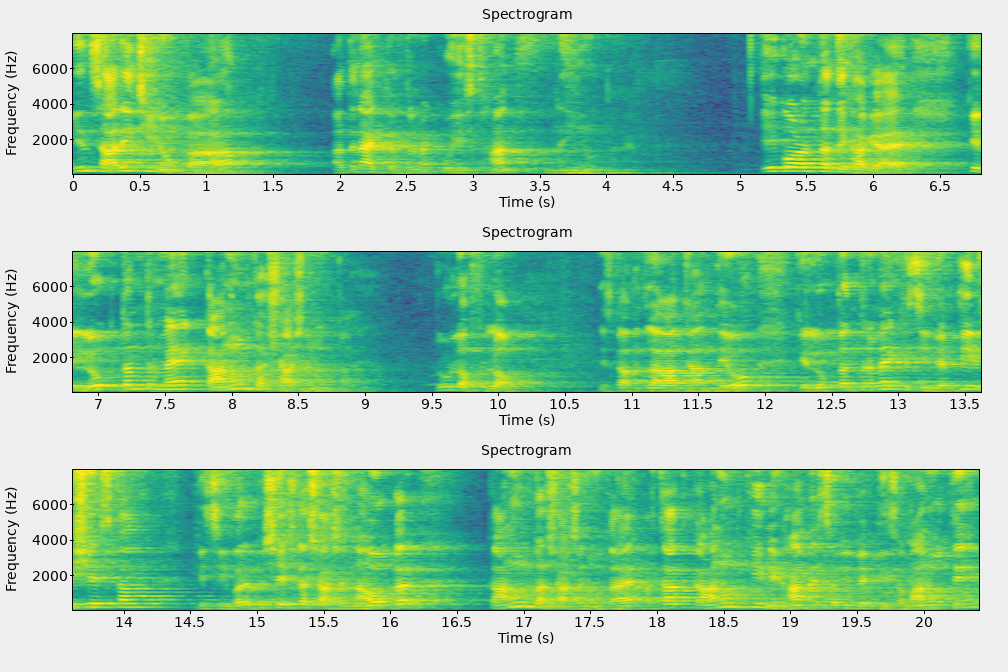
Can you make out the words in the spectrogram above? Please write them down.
इन सारी चीज़ों का अधिनायक तंत्र में कोई स्थान नहीं होता है। एक और अंतर देखा गया है कि लोकतंत्र में कानून का शासन होता है रूल ऑफ़ लॉ इसका मतलब आप जानते हो कि लोकतंत्र में किसी व्यक्ति विशेष का, किसी वर्ग विशेष का शासन ना होकर कानून का शासन होता है, अर्थात कानून की निगाह में सभी व्यक्ति समान होते हैं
